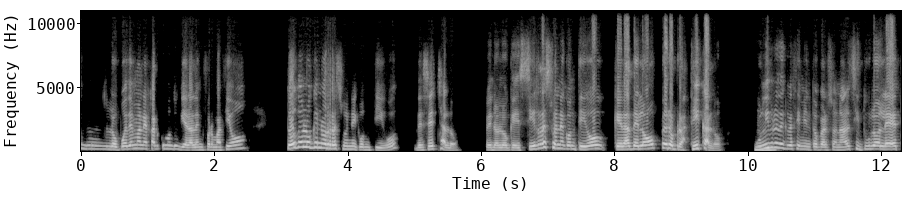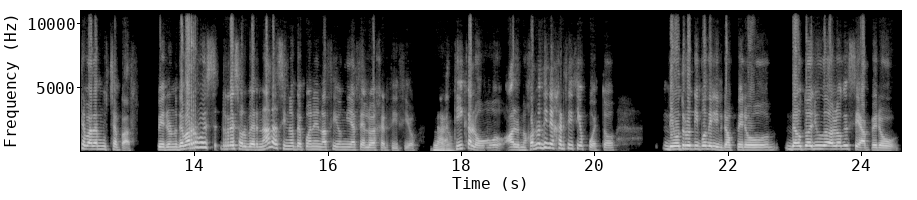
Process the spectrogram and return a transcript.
mm, lo puedes manejar como tú quieras, la información, todo lo que no resuene contigo, deséchalo, pero lo que sí resuene contigo, quédatelo, pero practícalo. Un libro de crecimiento personal, si tú lo lees, te va a dar mucha paz pero no te va a resolver nada si no te pones en acción y haces los ejercicios. Practícalo. A lo mejor no tiene ejercicios puestos de otro tipo de libros, pero de autoayuda o lo que sea, pero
